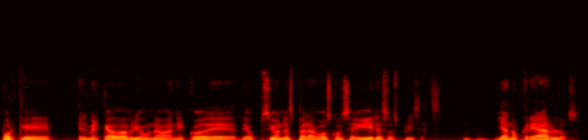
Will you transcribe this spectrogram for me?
porque el mercado abrió un abanico de, de opciones para vos conseguir esos presets. Ya no crearlos.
